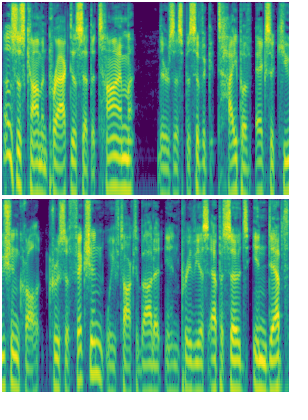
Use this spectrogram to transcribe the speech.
Now, this is common practice at the time there's a specific type of execution called crucifixion. We've talked about it in previous episodes in depth,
